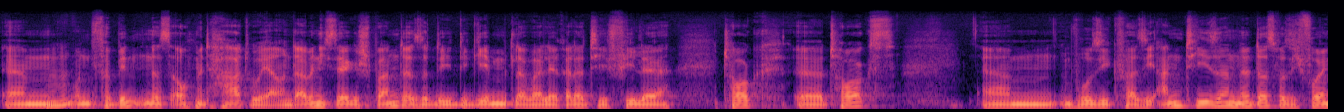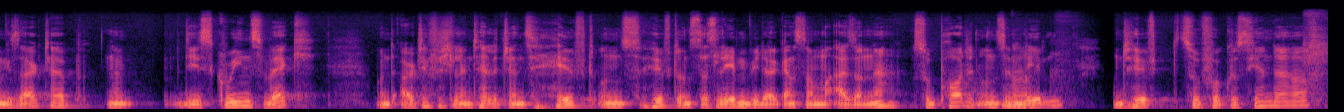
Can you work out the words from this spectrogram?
ähm, mhm. und verbinden das auch mit Hardware. Und da bin ich sehr gespannt. Also die, die geben mittlerweile relativ viele Talk, äh, Talks, ähm, wo sie quasi anteasern, ne? das, was ich vorhin gesagt habe, ne? die Screens weg und Artificial Intelligence hilft uns, hilft uns das Leben wieder ganz normal, also ne, supportet uns ja. im Leben und hilft zu fokussieren darauf.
